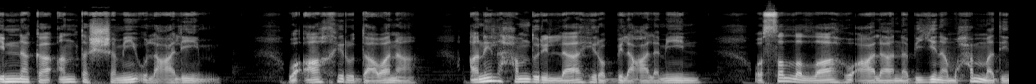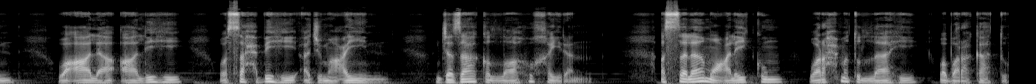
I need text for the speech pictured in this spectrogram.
إنك أنت الشميع العليم. وآخر دعوانا أن الحمد لله رب العالمين وصلى الله على نبينا محمد وعلى آله وصحبه أجمعين. جزاك الله خيرا. السلام عليكم ورحمة الله وبركاته.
